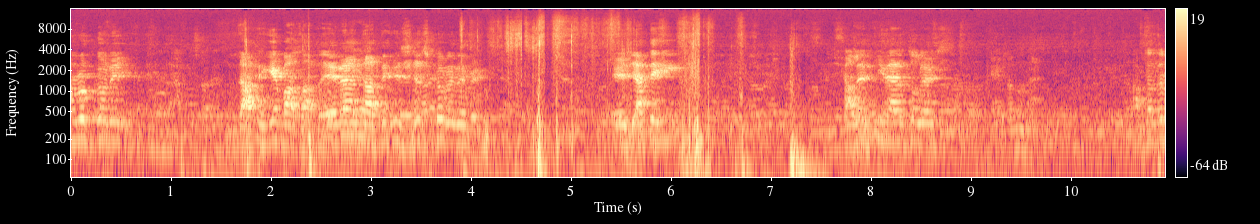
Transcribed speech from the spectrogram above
অনুরোধ করি, জাতিকে বাঁচাতে এরা জাতিকে শেষ করে দেবে। এই জাতি কালের কিনারে চলে আপনাদের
